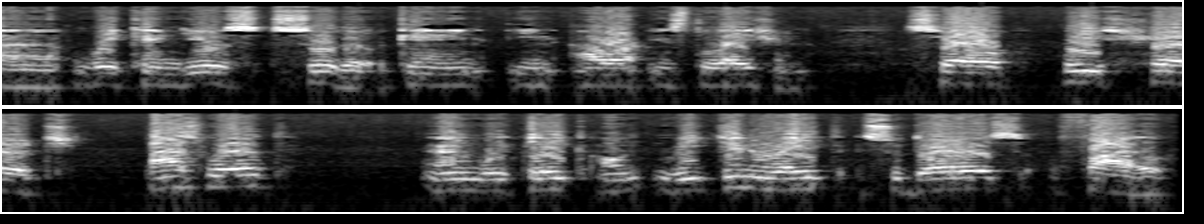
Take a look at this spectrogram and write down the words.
uh, we can use sudo again in our installation. So we search password and we click on regenerate sudoers file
